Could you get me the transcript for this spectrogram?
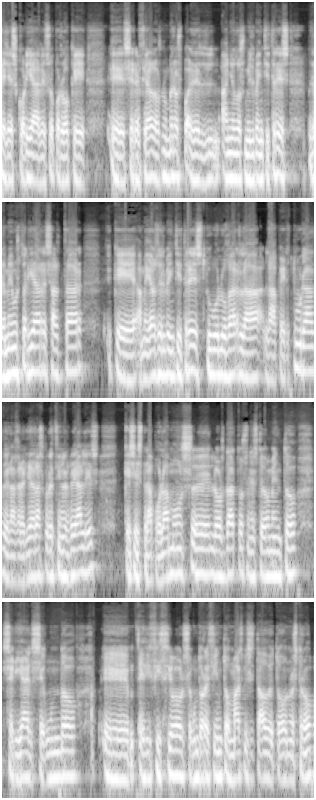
Escorial, eso por lo que eh, se refiere a los números del año 2023. Pero me gustaría resaltar que a mediados del 23 tuvo lugar la, apertura de la Galería de las Colecciones Reales, que si extrapolamos eh, los datos en este momento sería el segundo eh, edificio, el segundo recinto más visitado de todo nuestro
